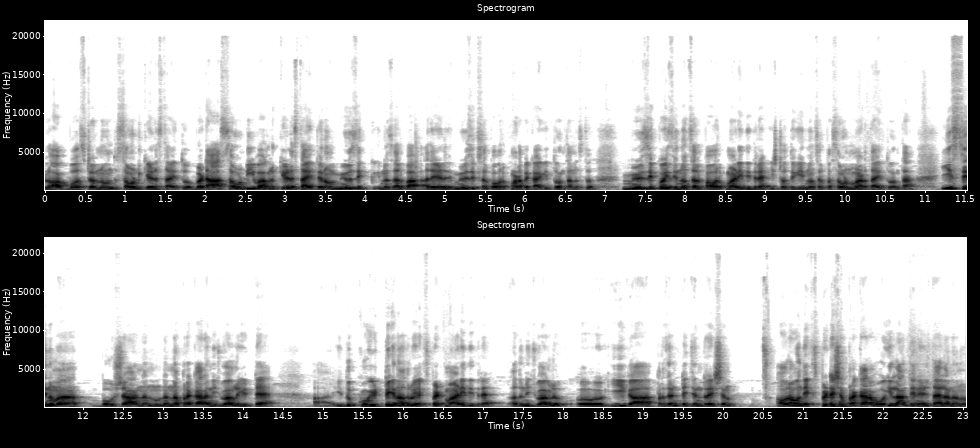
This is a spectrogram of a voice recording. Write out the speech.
ಬ್ಲಾಕ್ ಅನ್ನೋ ಒಂದು ಸೌಂಡ್ ಕೇಳಿಸ್ತಾ ಇತ್ತು. ಬಟ್ ಆ ಸೌಂಡ್ ಇವಾಗಲೂ ಕೇಳಿಸ್ತಾ ಇತ್ತೇನೋ ಮ್ಯೂಸಿಕ್ ಇನ್ನೂ ಸ್ವಲ್ಪ ಅದೇ ಹೇಳಿದೆ ಮ್ಯೂಸಿಕ್ ಸ್ವಲ್ಪ ವರ್ಕ್ ಮಾಡಬೇಕಾಗಿತ್ತು ಅಂತ ಅನಿಸ್ತು ಮ್ಯೂಸಿಕ್ ವೈಸ್ ಇನ್ನೊಂದು ಸ್ವಲ್ಪ ವರ್ಕ್ ಮಾಡಿದಿದ್ರೆ ಇಷ್ಟೊತ್ತಿಗೆ ಇನ್ನೊಂದು ಸ್ವಲ್ಪ ಸೌಂಡ್ ಮಾಡ್ತಾ ಇತ್ತು ಅಂತ. ಈ ಸಿನಿಮಾ ಬಹುಶಃ ನನ್ನ ನನ್ನ ಪ್ರಕಾರ ನಿಜವಾಗ್ಲೂ ಹಿಟ್ಟೆ. ಇದಕ್ಕೂ ಇಟ್ಟು ಏನಾದರೂ ಎಕ್ಸ್ಪೆಕ್ಟ್ ಮಾಡಿದಿದ್ರೆ ಅದು ನಿಜವಾಗ್ಲೂ ಈಗ ಪ್ರೆಸೆಂಟ್ ಜನ್ರೇಷನ್ ಅವರ ಒಂದು ಎಕ್ಸ್ಪೆಕ್ಟೇಷನ್ ಪ್ರಕಾರ ಹೋಗಿಲ್ಲ ಅಂತ ಏನು ಹೇಳ್ತಾ ಇಲ್ಲ ನಾನು.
